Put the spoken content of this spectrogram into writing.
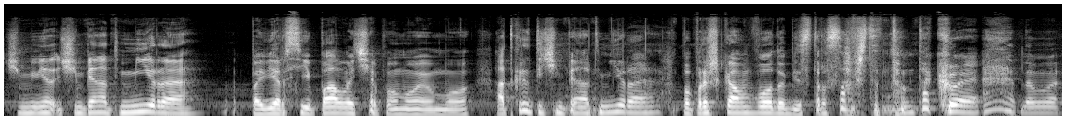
чемпионат мира по версии Палыча, по-моему, открытый чемпионат мира по прыжкам в воду без трусов, что-то там такое. Думаю,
